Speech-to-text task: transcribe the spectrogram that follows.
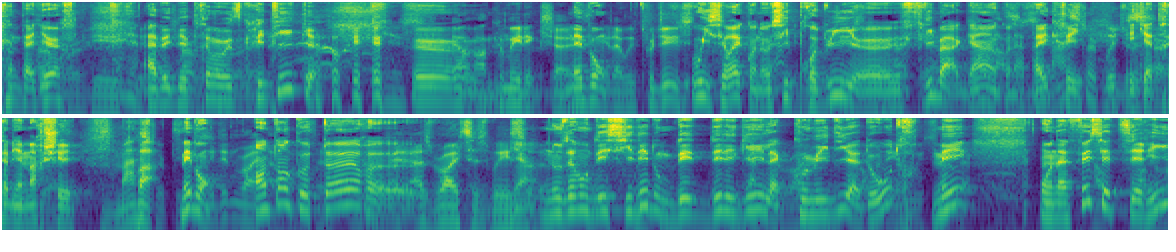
d'ailleurs, avec des très mauvaises critiques. Euh, mais bon, oui, c'est vrai qu'on a aussi produit euh, Fleabag, hein, qu'on n'a pas écrit, et qui a très bien marché. Mais bon, en tant qu'auteur, nous avons décidé donc de déléguer la comédie à d'autres, mais on a fait cette série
